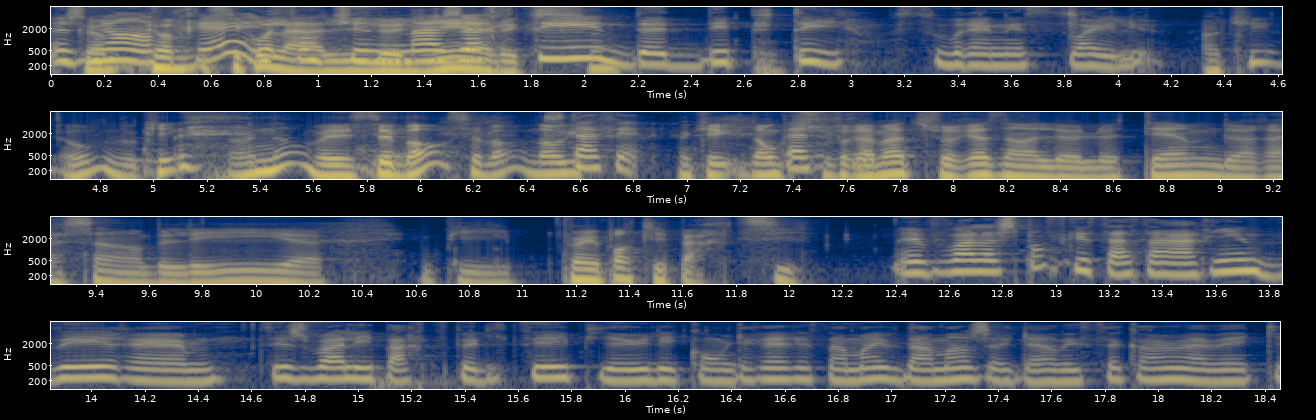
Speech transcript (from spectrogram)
Je comme, c'est quoi il faut qu'une majorité de députés souverainistes soient élus. OK, oh, OK. Ah, non, mais c'est bon, c'est bon. Donc, Tout à fait. OK, donc tu, vraiment, tu restes dans le, thème de rassembler, euh, puis peu importe les partis. Mais voilà, je pense que ça sert à rien de dire, tu sais, je vois les partis politiques, puis il y a eu les congrès récemment, évidemment, j'ai regardé ça quand même avec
